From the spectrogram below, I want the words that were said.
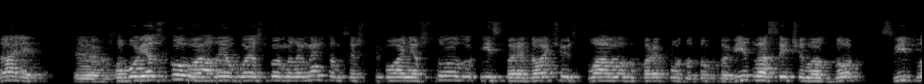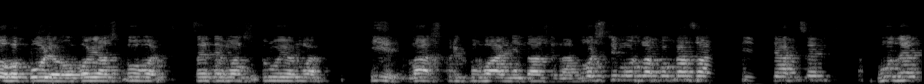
Далі е, обов'язково, але обов'язковим елементом це штрихування столу із передачею з плавного переходу, тобто від насиченого до світлого кольору. Обов'язково це демонструємо і на штрихуванні, навіть на дошці можна показати, як це буде.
